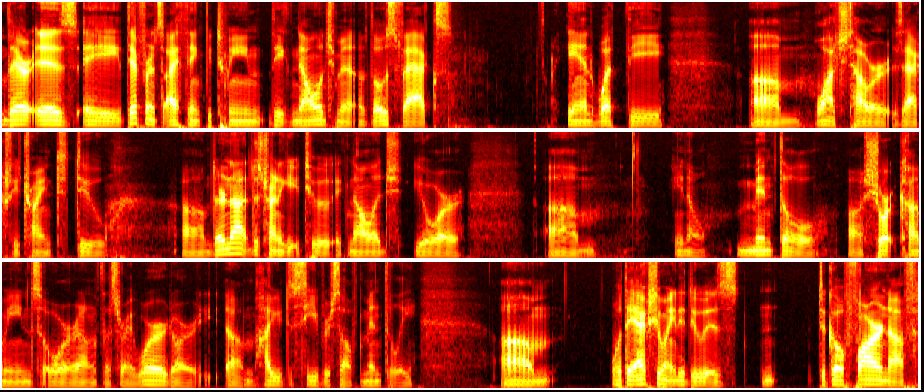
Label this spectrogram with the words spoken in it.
there is a difference, I think, between the acknowledgement of those facts and what the um, Watchtower is actually trying to do. Um, they're not just trying to get you to acknowledge your, um, you know, mental uh, shortcomings, or I don't know if that's the right word, or um, how you deceive yourself mentally. Um, what they actually want you to do is to go far enough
